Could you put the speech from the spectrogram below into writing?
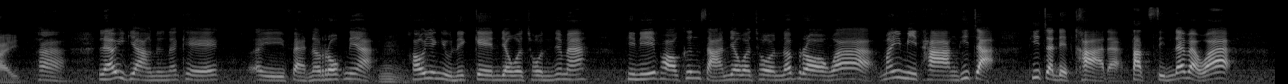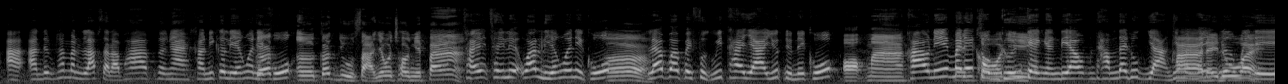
าย ค่ะ แล้วอีกอย่างหนึ่งนะเค้กไอ้แฝดนรกเนี่ยอืม เขายังอยู่ในเกณฑ์เยาวชนใช่ไหมทีนี้พอขึ้นศาลเยาวชนรับรองว่าไม่มีทางที่จะที่จะเด็ดขาดอะตัดสินได้แบบว่า อะอันถ้ามันรับสารภาพเป็นไงคราวนี้ก็เลี้ยงไว้ในก็คุกเออก็อยู่ศาลเยาวชนไงป้า ใช้ใช้เรียกว่าเลี้ยงไว้ในคุก เออ แล้วไปฝึกวิทยายุทธอยู่ในคุก ออกมา คราวนี้ไม่ได้ข่มขืนเป็นโจรอีกเก่งอย่างเดียวมันทำได้ทุกอย่างที่มันฆ่าไม่ได้เรื่องด้วยไม่ดี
